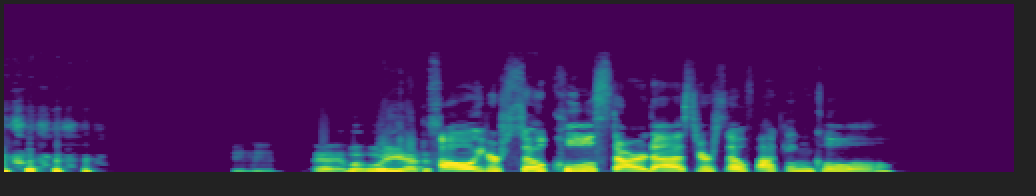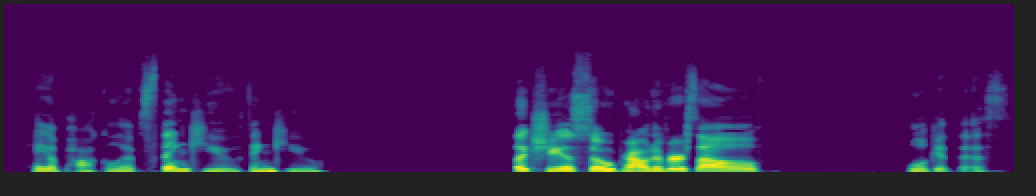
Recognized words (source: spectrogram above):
Mm-hmm. Uh, what, what do you have to say? Oh, you're so cool, Stardust. You're so fucking cool. Hey, Apocalypse. Thank you. Thank you. Like, she is so proud of herself. Look at this.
